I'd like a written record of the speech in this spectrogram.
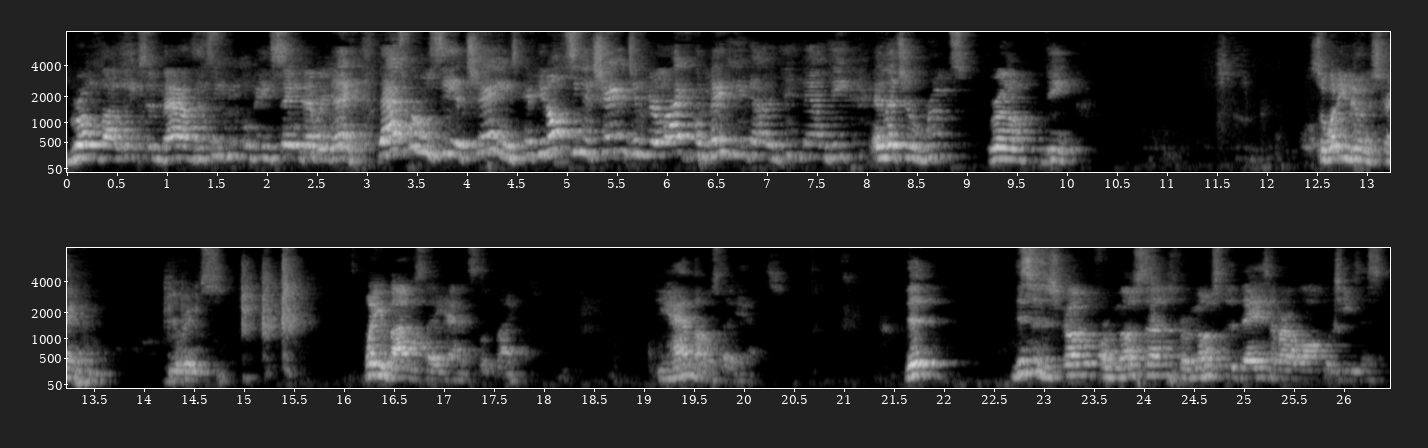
grow by leaps and bounds and see people being saved every day. That's where we'll see a change. If you don't see a change in your life, then maybe you got to dig down deep and let your roots grow deep. So, what are you doing to strengthen your roots? What do your Bible study habits look like? Do you have Bible study habits? This, this is a struggle for most of us for most of the days of our walk with Jesus,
